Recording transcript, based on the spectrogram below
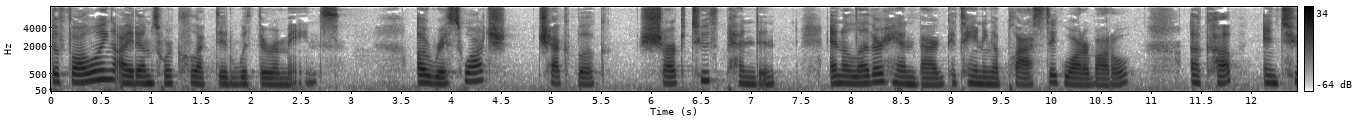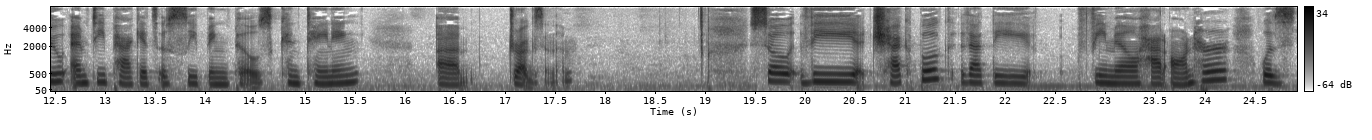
The following items were collected with the remains a wristwatch, checkbook, shark tooth pendant, and a leather handbag containing a plastic water bottle, a cup, and two empty packets of sleeping pills containing um, drugs in them. So the checkbook that the female had on her was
